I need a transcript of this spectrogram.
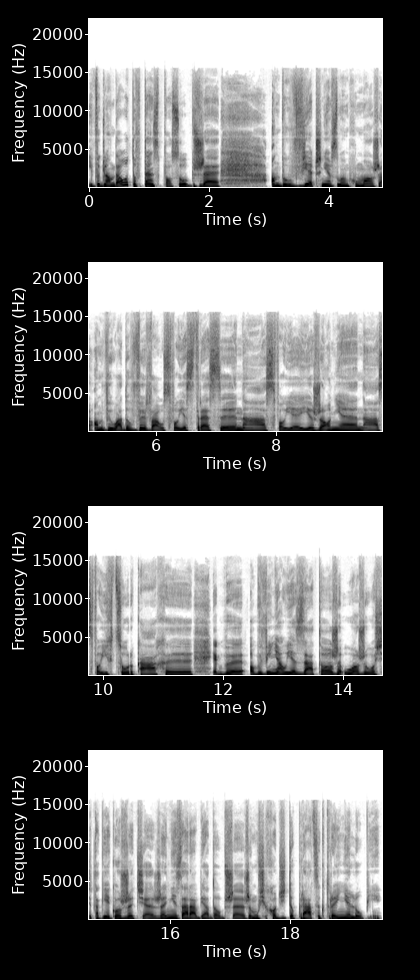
I wyglądało to w ten sposób, że on był wiecznie w złym humorze. On wyładowywał swoje stresy na swojej żonie, na swoich córkach. Y, jakby obwiniał je za to, że ułożyło się tak jego życie, że nie zarabia dobrze, że musi chodzić do pracy, której nie lubi.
